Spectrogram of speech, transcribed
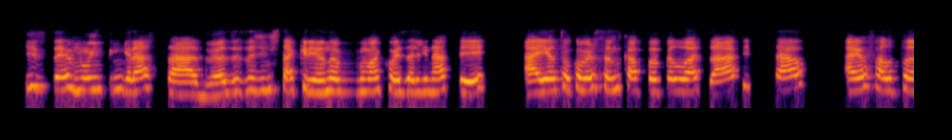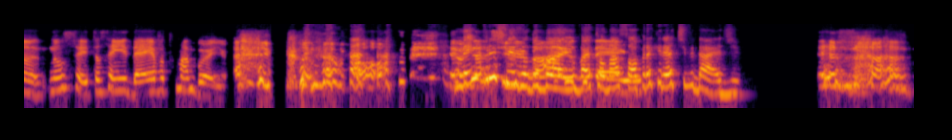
Isso é muito engraçado. Às vezes a gente está criando alguma coisa ali na P, aí eu tô conversando com a Pan pelo WhatsApp e tal. Aí eu falo, Pan, não sei, tô sem ideia, vou tomar banho. Aí quando eu volto. Eu Nem precisa do banho, vai ideias. tomar só pra criatividade. Exato.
